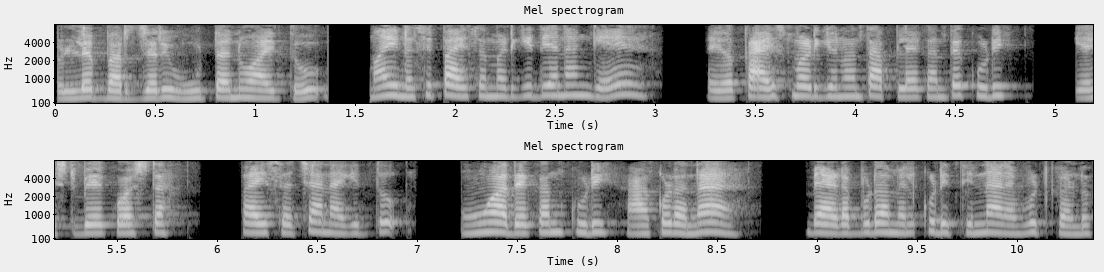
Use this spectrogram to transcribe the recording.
ಒಳ್ಳೆ ಭರ್ಜರಿ ಊಟನೂ ಆಯ್ತು. ಮೈನಸಿ ಪಾಯಸ ಮಡಗಿದ್ಯಾ ನಂಗೆ? ಅಯ್ಯೋ ಕಾಯಿಸ್ ಮಡಗಿನ ಅಂತ ಅಪ್ಲೇಕಂತೆ ಕುಡಿ. ಎಷ್ಟು ಬೇಕು ಅಷ್ಟ. ಪಾಯಸ ಚೆನ್ನಾಗಿತ್ತು. ಹ್ಞೂ ಅದಕ್ಕಂತ ಕುಡಿ. ಹಾಕೊಡಣ ಬೇಡ ಬಿಡ ಆಮೇಲೆ ಕುಡಿತೀನಿ ನಾನೇ ಬಿಟ್ಕೊಂಡು.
